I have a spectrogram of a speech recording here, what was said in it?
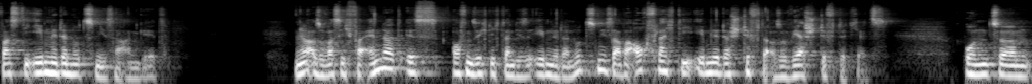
was die Ebene der Nutznießer angeht. Ja, also was sich verändert, ist offensichtlich dann diese Ebene der Nutznießer, aber auch vielleicht die Ebene der Stifter. Also wer stiftet jetzt? Und ähm,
